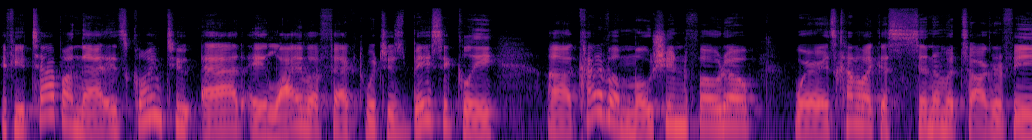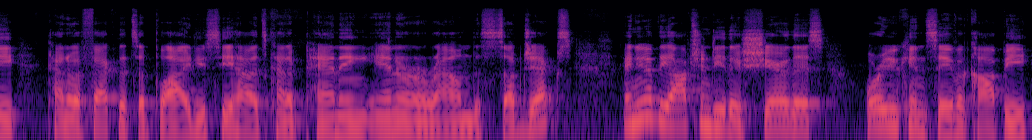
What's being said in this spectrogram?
If you tap on that, it's going to add a live effect, which is basically uh, kind of a motion photo where it's kind of like a cinematography kind of effect that's applied. You see how it's kind of panning in or around the subjects. And you have the option to either share this or you can save a copy.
